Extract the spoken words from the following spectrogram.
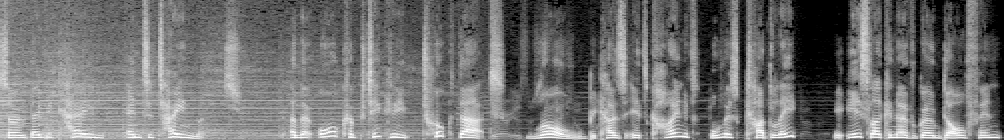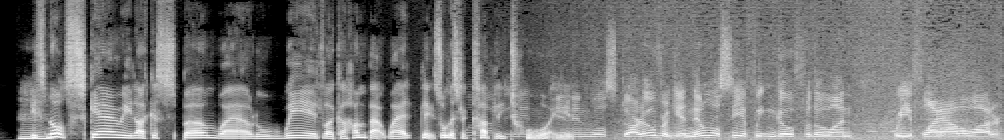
So they became entertainment. And the orca particularly took that role because it's kind of almost cuddly. It is like an overgrown dolphin. Mm. It's not scary like a sperm whale or weird like a humpback whale. It's almost a cuddly toy. And then we'll start over again. Then we'll see if we can go for the one where you fly out of the water.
